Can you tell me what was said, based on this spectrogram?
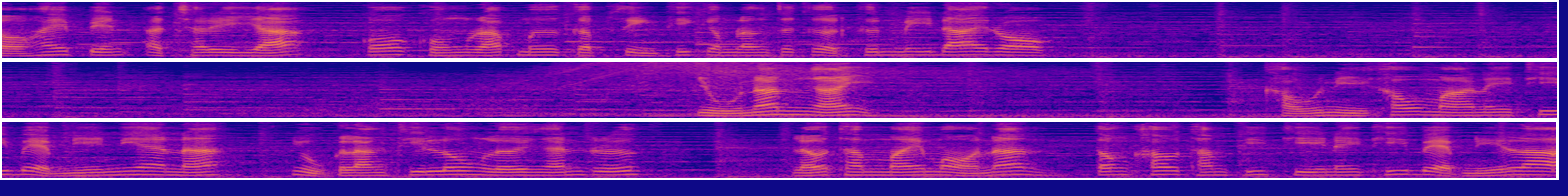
่อให้เป็นอัจฉริยะก็คงรับมือกับสิ่งที่กำลังจะเกิดขึ้นไม่ได้หรอกอยู่นั่นไง เขาหนีเข้ามาในที่แบบนี้เนี่ยนะ อยู่กลางที่โล่งเลยงั้นหรือ แล้วทำไมหมอนั่นต้องเข้าทำพิธีในที่แบบนี้ล่ะ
